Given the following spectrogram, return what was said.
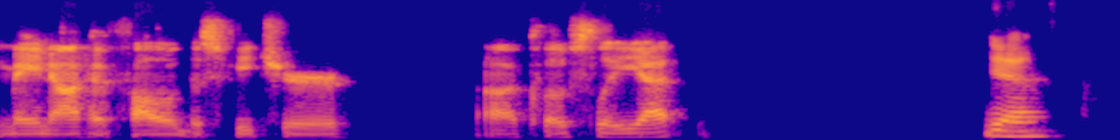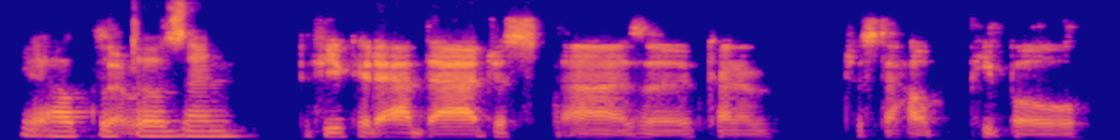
may not have followed this feature uh, closely yet? Yeah, yeah, I'll put So- those in. If you could add that just uh, as a kind of just to help people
